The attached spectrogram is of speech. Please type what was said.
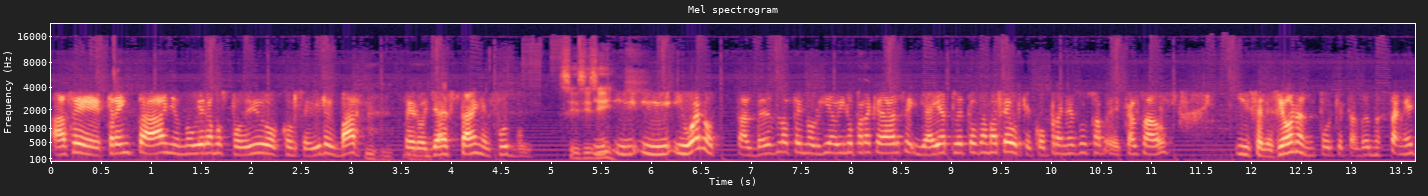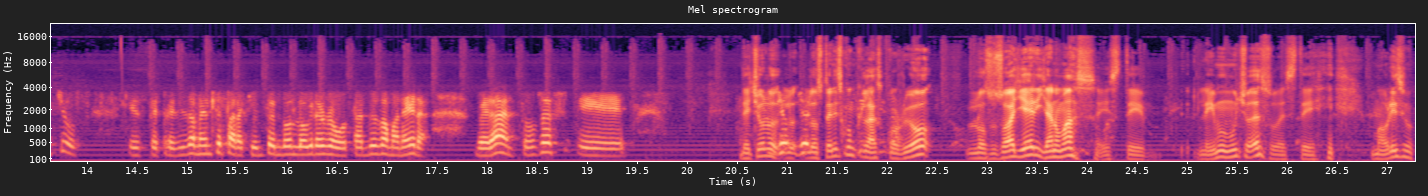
Hace 30 años no hubiéramos podido concebir el bar, pero ya está en el fútbol. Sí, sí, sí. Y, y, bueno, tal vez la tecnología vino para quedarse y hay atletas amateur que compran esos eh, calzados y se lesionan porque tal vez no están hechos este, precisamente para que un tendón logre rebotar de esa manera, ¿verdad? Entonces... Eh, de hecho, los tenis con que las corrió los usó ayer y ya no más. Este, leímos mucho de eso. Este, Mauricio,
